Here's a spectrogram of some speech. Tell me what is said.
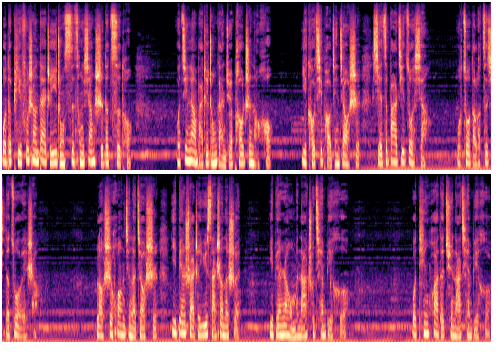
我的皮肤上带着一种似曾相识的刺痛，我尽量把这种感觉抛之脑后，一口气跑进教室，鞋子吧唧作响。我坐到了自己的座位上。老师晃进了教室，一边甩着雨伞上的水，一边让我们拿出铅笔盒。我听话的去拿铅笔盒，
